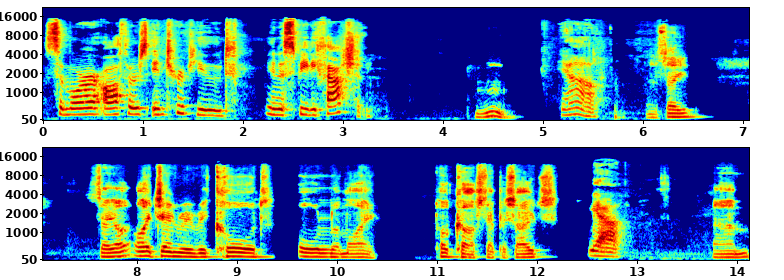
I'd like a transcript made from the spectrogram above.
some more authors interviewed in a speedy fashion. Mm. Yeah. And so, so I, I generally record all of my podcast episodes Yeah. um,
